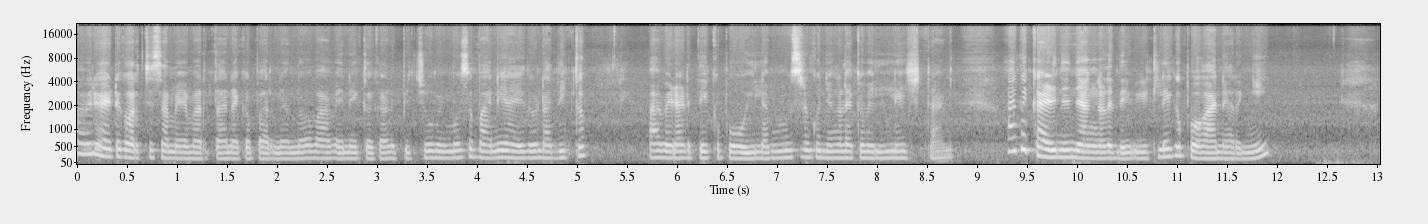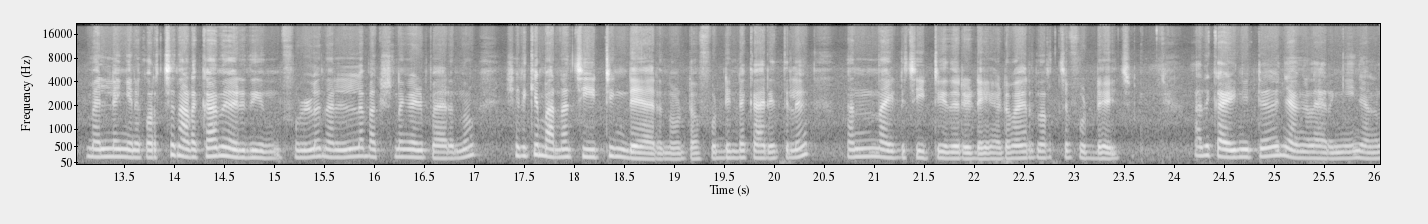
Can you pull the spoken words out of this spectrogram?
അവരുമായിട്ട് കുറച്ച് സമയം വർത്താനൊക്കെ പറഞ്ഞു തന്നു. വാവേനെയൊക്കെ കളിപ്പിച്ചു. മിമ്മൂസ് പനി ആയതുകൊണ്ട് അധികം വാവയുടെ അടുത്തേക്ക് പോയില്ല. മിമ്മൂസിന് കുഞ്ഞുങ്ങളെയൊക്കെ വലിയ ഇഷ്ടമാണ്. അത് കഴിഞ്ഞ് ഞങ്ങൾ വീട്ടിലേക്ക് പോകാൻ ഇറങ്ങി. മെല്ലെ ഇങ്ങനെ കുറച്ച് നടക്കാമെന്ന് കരുതി ഫുള്ള് നല്ല ഭക്ഷണം കഴിപ്പായിരുന്നു. ശരിക്കും പറഞ്ഞാൽ ചീറ്റിംഗ് ഡേ ആയിരുന്നു കേട്ടോ. ഫുഡിന്റെ കാര്യത്തിൽ നന്നായിട്ട് ചീറ്റ് ചെയ്തൊരു ഡേ ആയിട്ട് വയറ് നിറച്ച് ഫുഡ് കഴിച്ചു. അത് കഴിഞ്ഞിട്ട് ഞങ്ങൾ ഇറങ്ങി ഞങ്ങൾ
